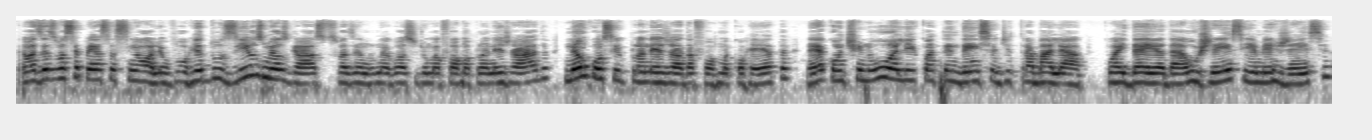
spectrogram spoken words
Então, às vezes você pensa assim, olha, eu vou reduzir os meus gastos fazendo o negócio de uma forma planejada, não consigo planejar da forma correta, né? Continuo ali com a tendência de trabalhar com a ideia da urgência e emergência,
